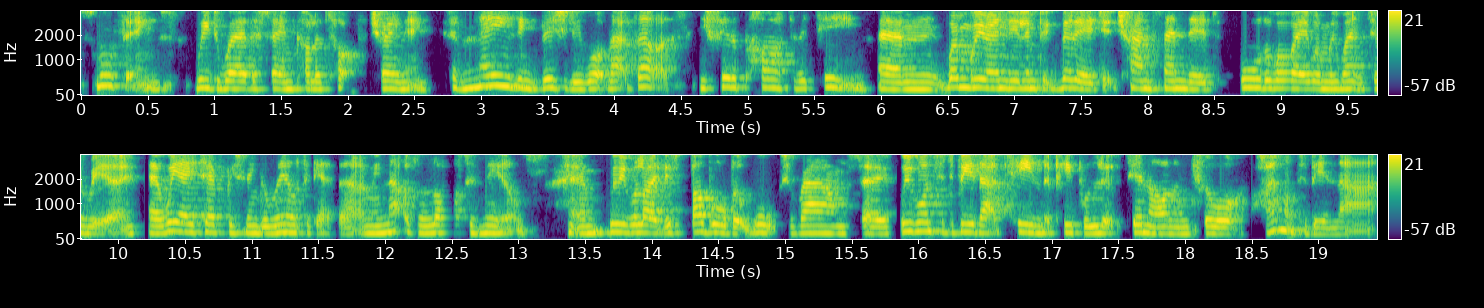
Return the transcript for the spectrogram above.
Small things. We'd wear the same colour top for training. It's amazing visually what that does. You feel a part of a team. Um, when we were in the Olympic Village, it transcended all the way when we went to Rio. Uh, we ate every single meal together. I mean, that was a lot of meals. Um, we were like this bubble that walked around. So we wanted to be that team that people looked in on and thought, I want to be in that.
